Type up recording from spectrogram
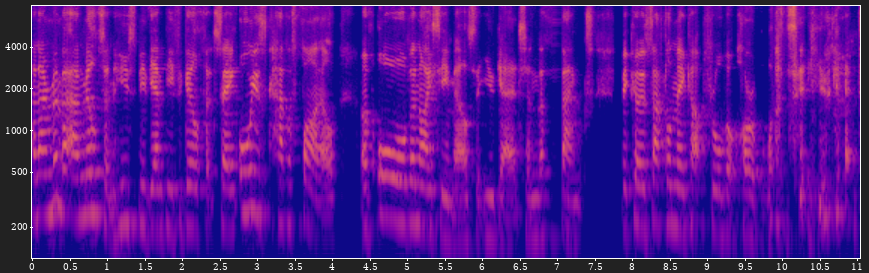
And i remember anne milton who used to be the mp for guildford saying always have a file of all the nice emails that you get and the thanks because that'll make up for all the horrible ones that you get.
